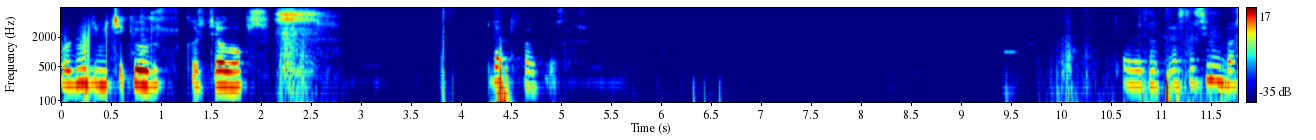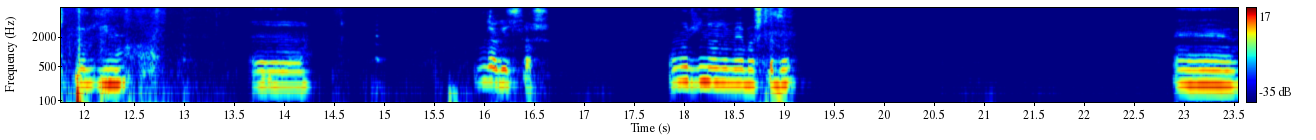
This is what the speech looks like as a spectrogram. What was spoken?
Gördüğünüz gibi çekiyoruz. Critical Ops. Bir dakika arkadaşlar. Evet arkadaşlar şimdi başlıyoruz yine. Ee, arkadaşlar. Onur yine oynamaya başladı. Ee,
